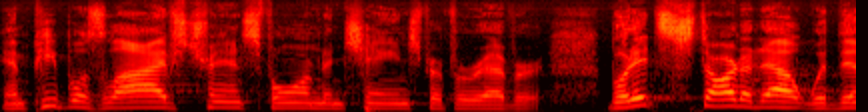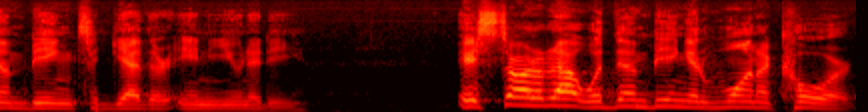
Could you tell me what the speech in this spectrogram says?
and people's lives transformed and changed for forever. But it started out with them being together in unity, it started out with them being in one accord.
